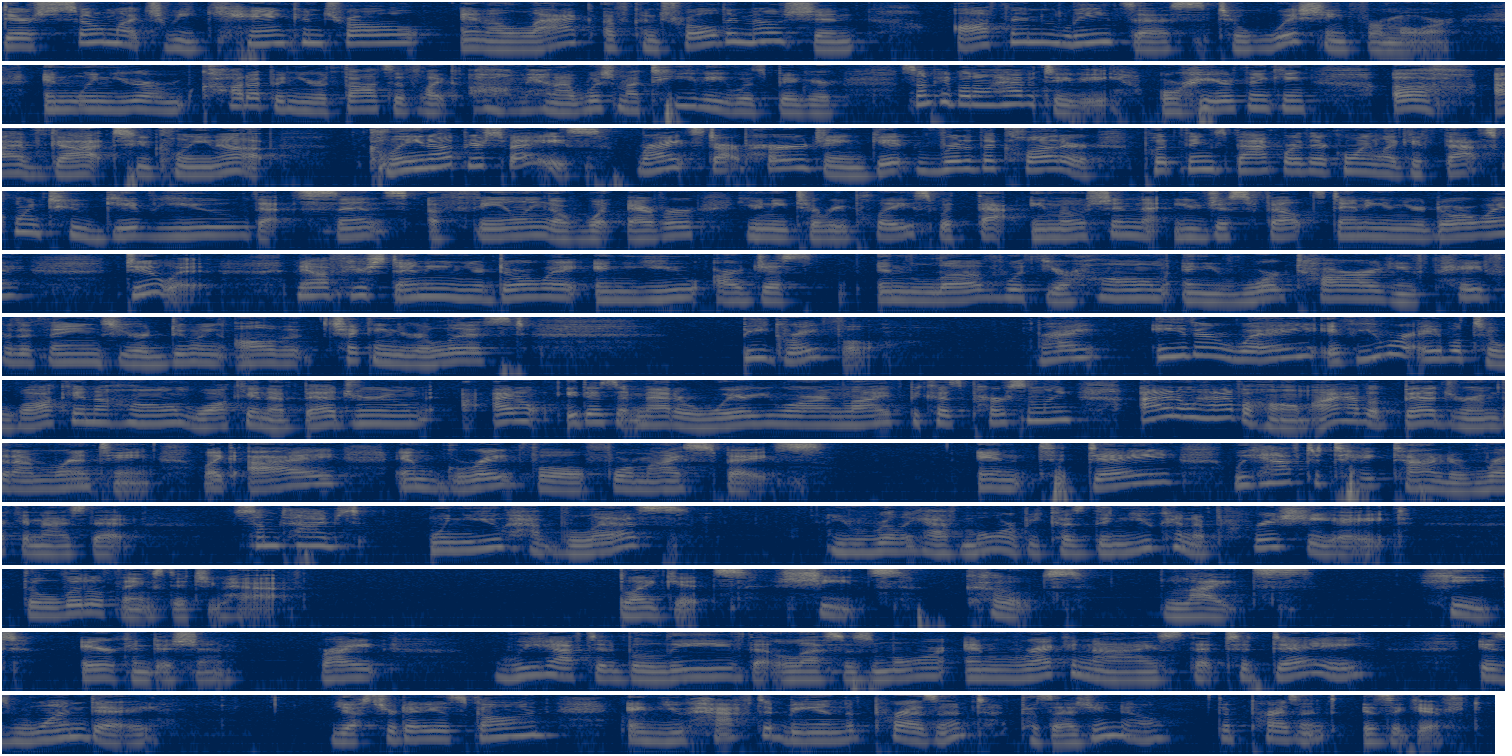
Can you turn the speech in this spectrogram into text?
There's so much we can control, and a lack of controlled emotion often leads us to wishing for more and when you're caught up in your thoughts of like, oh man, I wish my TV was bigger. Some people don't have a TV. Or you're thinking, oh, I've got to clean up. Clean up your space, right? Start purging, get rid of the clutter, put things back where they're going. Like, if that's going to give you that sense of feeling of whatever you need to replace with that emotion that you just felt standing in your doorway, do it. Now, if you're standing in your doorway and you are just in love with your home and you've worked hard, you've paid for the things, you're doing all the checking your list, be grateful, right? Either way, if you were able to walk in a home, walk in a bedroom, I don't, it doesn't matter where you are in life because personally, I don't have a home. I have a bedroom that I'm renting. Like, I am grateful for my space. And today, we have to take time to recognize that sometimes when you have less, you really have more because then you can appreciate the little things that you have blankets, sheets, coats, lights, heat, air condition, right? We have to believe that less is more and recognize that today is one day. Yesterday is gone, and you have to be in the present because, as you know, the present is a gift.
